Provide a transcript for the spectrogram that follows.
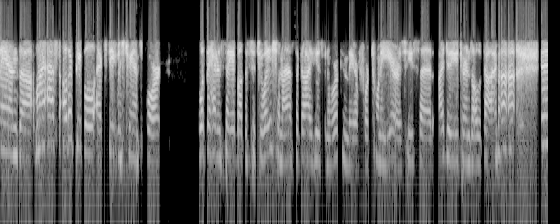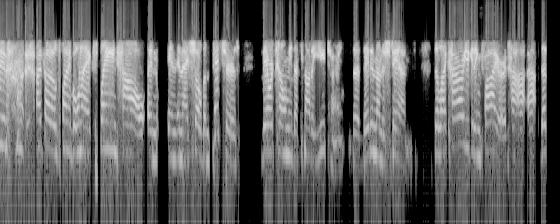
and uh, when I asked other people at Stevens Transport what they had to say about the situation, I asked a guy who's been working there for 20 years. He said, "I do U-turns all the time." and, you know, I thought it was funny, but when I explained how and, and and I showed them pictures, they were telling me that's not a U-turn. That they didn't understand. They're like, "How are you getting fired? How, how, that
